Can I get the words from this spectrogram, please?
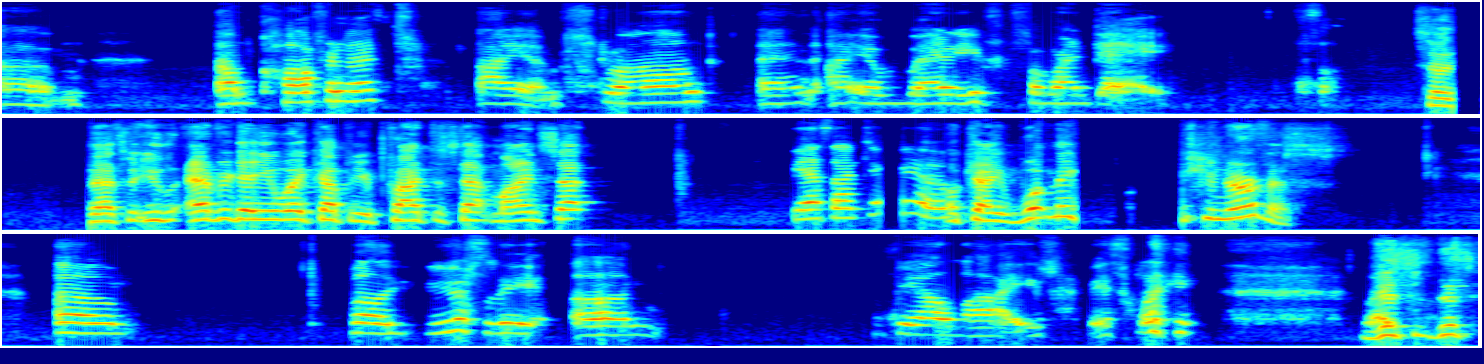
um, I'm confident, I am strong, and I am ready for my day. So, so that's what you every day you wake up and you practice that mindset. Yes, I do. Okay, what makes you nervous? Um, well, usually um, be alive, basically. Like, this this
